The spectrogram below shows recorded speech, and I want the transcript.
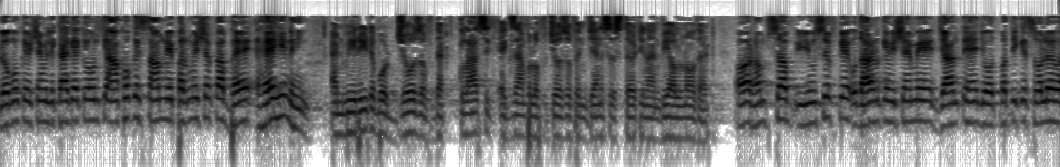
लोगों के विषय में लिखा गया कि उनकी आँखों के सामने परमेश्वर का भय है ही नहीं। And we read about Joseph that classic example of Joseph in Genesis thirty nine we all know that और हम सब यूसुफ के उदाहरण के विषय में जानते हैं जो उत्पत्ति के सोलह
